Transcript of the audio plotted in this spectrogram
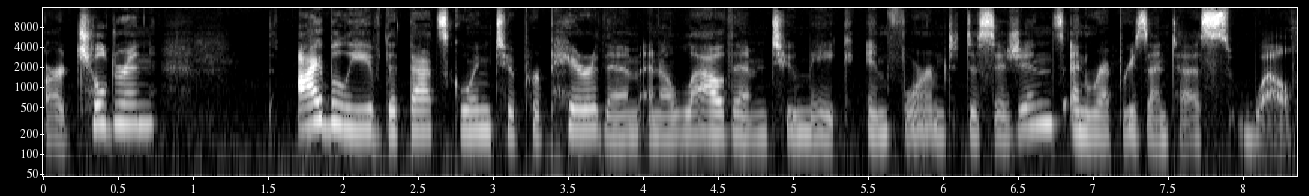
our children. I believe that that's going to prepare them and allow them to make informed decisions and represent us well.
